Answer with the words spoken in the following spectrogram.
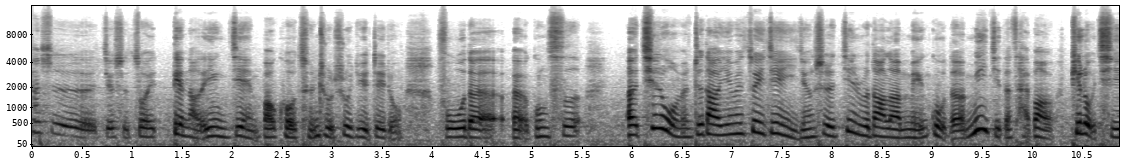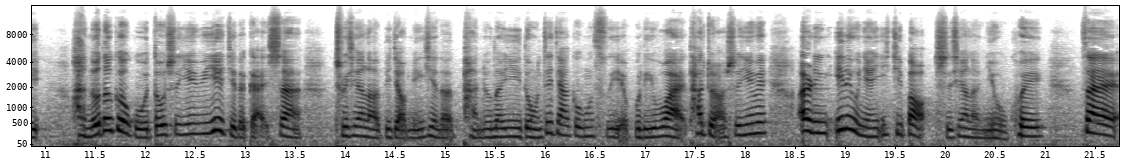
它是就是做电脑的硬件，包括存储数据这种服务的呃公司，呃，其实我们知道，因为最近已经是进入到了美股的密集的财报披露期。很多的个股都是因为业绩的改善，出现了比较明显的盘中的异动。这家公司也不例外，它主要是因为二零一六年一季报实现了扭亏。在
